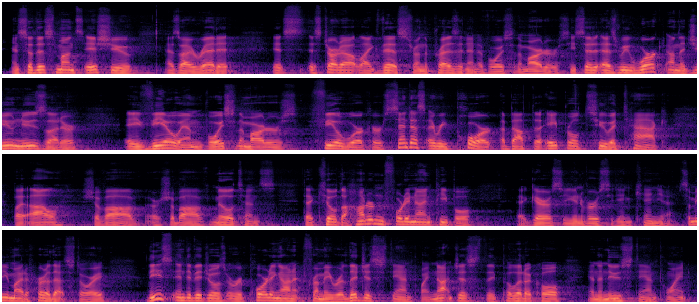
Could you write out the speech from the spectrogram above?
And so this month's issue, as I read it, it started out like this from the president of Voice of the Martyrs. He said, As we worked on the June newsletter, a VOM, Voice of the Martyrs, field worker sent us a report about the April 2 attack by Al Shabaab, or Shabaab militants that killed 149 people at Garissa University in Kenya. Some of you might have heard of that story. These individuals are reporting on it from a religious standpoint, not just the political and the news standpoint.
